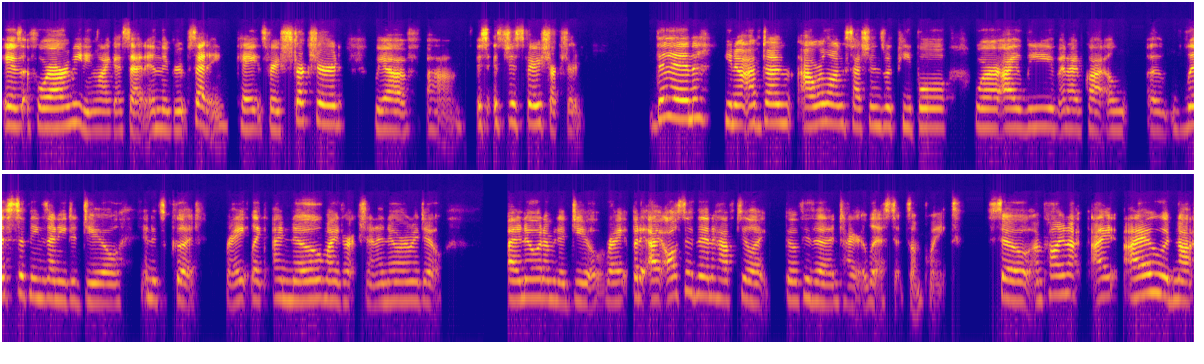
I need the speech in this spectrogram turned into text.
is a four hour meeting like i said in the group setting okay? It's very structured. We have um it's, it's just very structured then you know i've done hour long sessions with people where i leave and i've got a, a, list of things i need to do and it's good right? Like i know my direction. I know what i'm to do. I know what i'm to do right? But i also then have to like go through the entire list at some point. So i'm probably not i i would not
